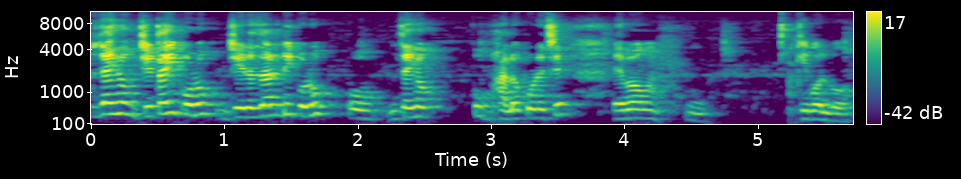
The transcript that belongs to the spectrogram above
তো যাই হোক, যেটাই করুক, যে রেজাল্টই করুক, ও যাই হোক, খুব ভালো করেছে। এবং কি বলব?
